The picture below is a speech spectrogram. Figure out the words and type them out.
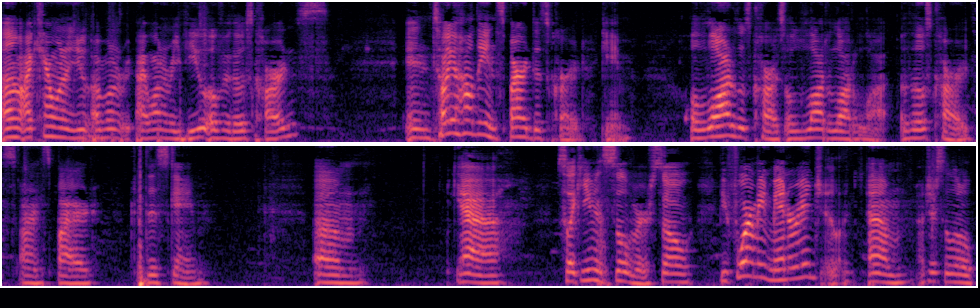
Um, I kind of want to do. I want. I want to review over those cards, and tell you how they inspired this card game. A lot of those cards, a lot, a lot, a lot of those cards are inspired this game um, yeah. So like even silver. So before I made Manaridge, um, just a little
